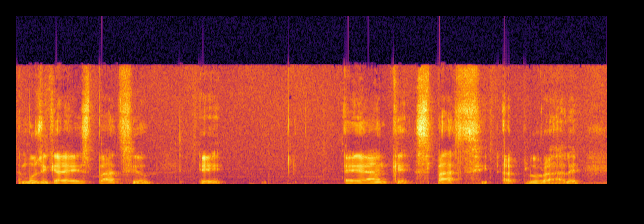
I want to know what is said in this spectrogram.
La musica è spazio e è anche spazi al plurale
